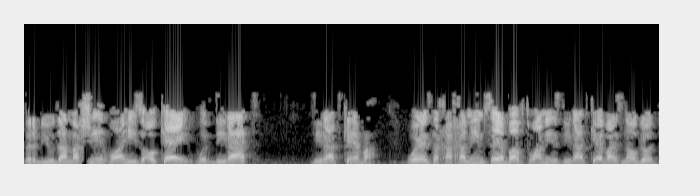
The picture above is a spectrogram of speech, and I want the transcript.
Rabbi Yehuda machshir. Why he's okay with dirat dirat keva. Whereas the chachamim say above twenty is dirat keva is no good.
